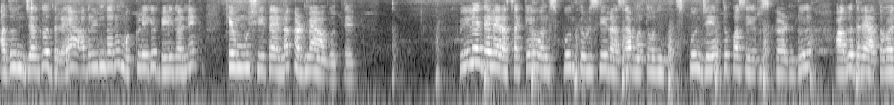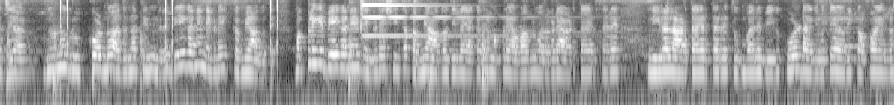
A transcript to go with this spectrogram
ಅದನ್ನ ಜಗಿದ್ರೆ ಅದರಿಂದನೂ ಮಕ್ಕಳಿಗೆ ಬೇಗನೆ ಕೆಮ್ಮು, ಶೀತ ಎಲ್ಲ ಕಡಿಮೆ ಆಗುತ್ತೆ. ವೀಳ್ಯದೆಲೆ ರಸಕ್ಕೆ ಒಂದು ಸ್ಪೂನ್ ತುಳಸಿ ರಸ ಮತ್ತು ಒಂದು ಸ್ಪೂನ್ ಜೇನುತುಪ್ಪ ಸೇರಿಸ್ಕೊಂಡು ಅಗದ್ರೆ ಅಥವಾ ಜ, ನುಣ್ಣಗೆ ರುಬ್ಕೊಂಡು ಅದನ್ನು ತಿಂದರೆ ಬೇಗನೆ ನೆಗಡಿ ಕಮ್ಮಿ ಆಗುತ್ತೆ. ಮಕ್ಕಳಿಗೆ ಬೇಗನೆ ನೆಗಡಿ ಶೀತ ಕಮ್ಮಿ ಆಗೋದಿಲ್ಲ, ಯಾಕಂದರೆ ಮಕ್ಕಳು ಯಾವಾಗಲೂ ಹೊರಗಡೆ ಆಡ್ತಾ ಇರ್ತಾರೆ, ನೀರಲ್ಲಿ ಆಡ್ತಾ ಇರ್ತಾರೆ ತುಂಬಾ ಬೇಗ ಕೋಲ್ಡ್ ಆಗಿರುತ್ತೆ, ಅವ್ರಿಗೆ ಕಫ ಎಲ್ಲ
